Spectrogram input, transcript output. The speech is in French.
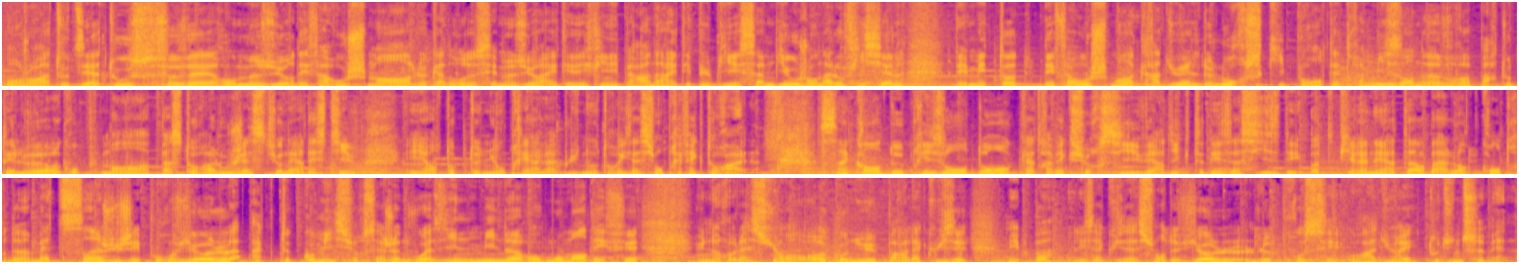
Bonjour à toutes et à tous. Feu vert aux mesures d'effarouchement. Le cadre de ces mesures a été défini par un arrêté publié samedi au journal officiel. Des méthodes d'effarouchement graduel de l'ours qui pourront être mises en œuvre par tout éleveur, groupement pastoral ou gestionnaire d'estive ayant obtenu au préalable une autorisation préfectorale. Cinq ans de prison, dont quatre avec sursis. Verdict des assises des Hautes-Pyrénées à Tarbes à l'encontre d'un médecin jugé pour viol. Acte commis sur sa jeune voisine, mineure au moment des faits. Une relation reconnue par l'accusé, mais pas les accusations de viol. Le procès aura duré toute une semaine.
